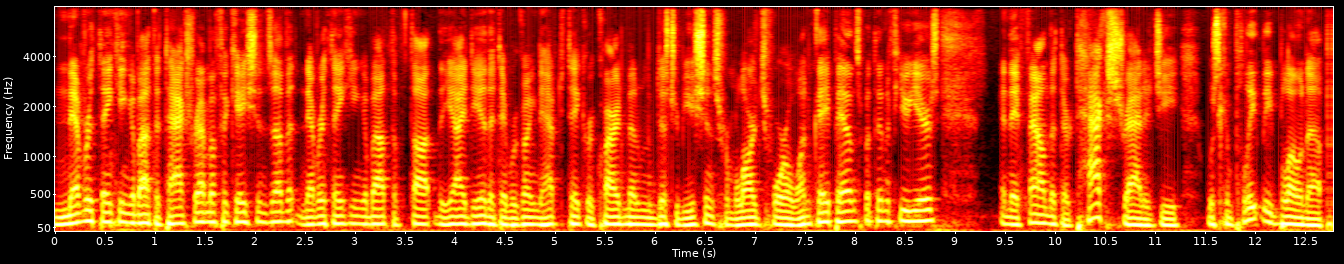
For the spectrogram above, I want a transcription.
never thinking about the tax ramifications of it, never thinking about the thought, the idea that they were going to have to take required minimum distributions from large 401k plans within a few years. And they found that their tax strategy was completely blown up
